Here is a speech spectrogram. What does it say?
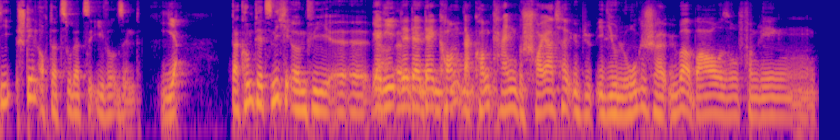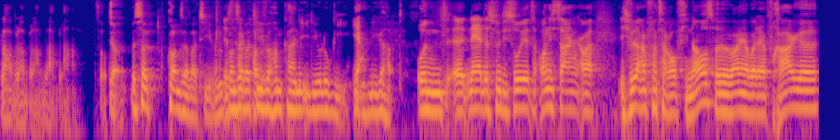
die stehen auch dazu, dass sie evil sind. Ja. Da kommt jetzt nicht irgendwie. Äh, äh ja, die, der, der, der äh, kommt, da kommt kein bescheuerter ideologischer Überbau so von wegen bla bla bla bla bla. So. Ja, ist halt Konservative. Ne? Konservative halt haben keine Ideologie. Ja. Noch nie gehabt. Und äh, naja, das würde ich so jetzt auch nicht sagen, aber ich will einfach darauf hinaus, weil wir waren ja bei der Frage,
